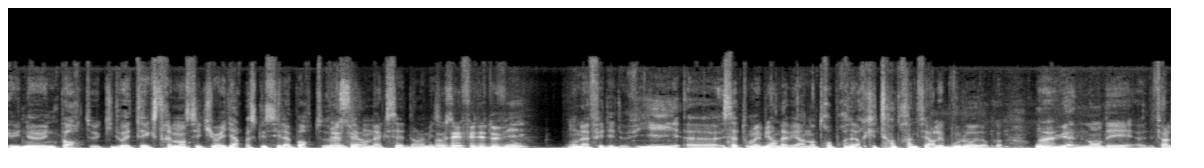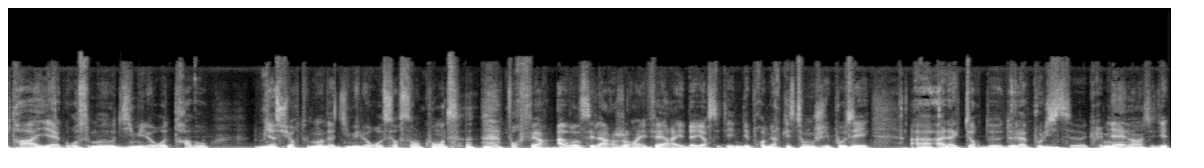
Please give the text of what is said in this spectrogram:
une, porte qui doit être extrêmement sécuritaire parce que c'est la porte à laquelle on accède dans la maison. Vous avez fait des devis? On a fait des devis, euh, ça tombait bien, on avait un entrepreneur qui était en train de faire le boulot, donc on lui a demandé de faire le travail, et à grosso modo 10 000 euros de travaux. Bien sûr, tout le monde a 10 000 euros sur son compte pour faire avancer l'argent et faire. Et d'ailleurs, c'était une des premières questions que j'ai posées à, l'acteur de, la police euh, criminelle. Hein. J'ai dit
